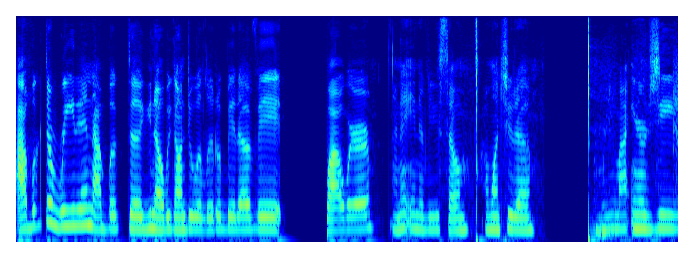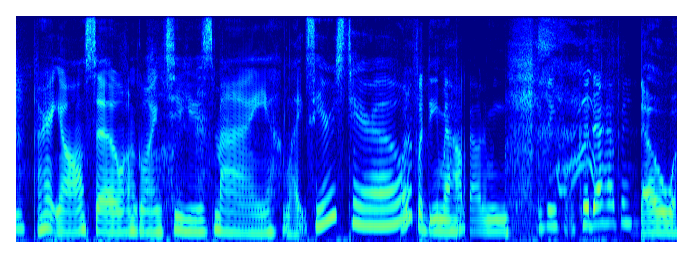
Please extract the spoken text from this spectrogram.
I booked a reading. I booked a you know, we're going to do a little bit of it while we're in an interview. So, I want you to read my energy. All right, y'all. So I'm going to use my Light Seers Tarot. What if a demon hop out of me? You think could that happen? No.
